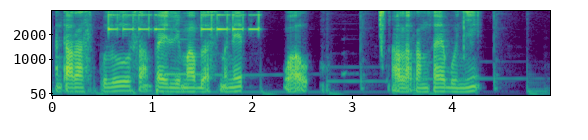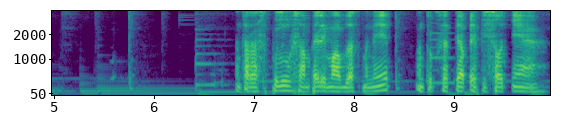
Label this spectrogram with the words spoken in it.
antara 10 sampai 15 menit. Wow, alarm saya bunyi antara 10 sampai 15 menit untuk setiap episodenya.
